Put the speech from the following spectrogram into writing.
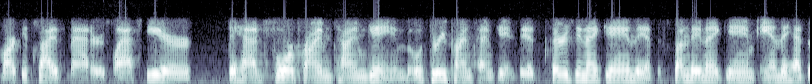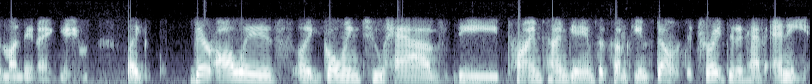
market size matters. Last year, they had four primetime games, or three primetime games. They had the Thursday night game, they had the Sunday night game, and they had the Monday night game. Like, they're always like going to have the primetime games that some teams don't. Detroit didn't have any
